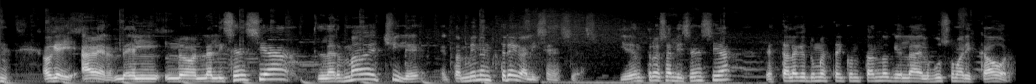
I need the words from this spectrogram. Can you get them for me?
Ok, a ver, la licencia, la Armada de Chile eh, también entrega licencias. Y dentro de esa licencia está la que tú me estás contando, que es la del buzo mariscador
